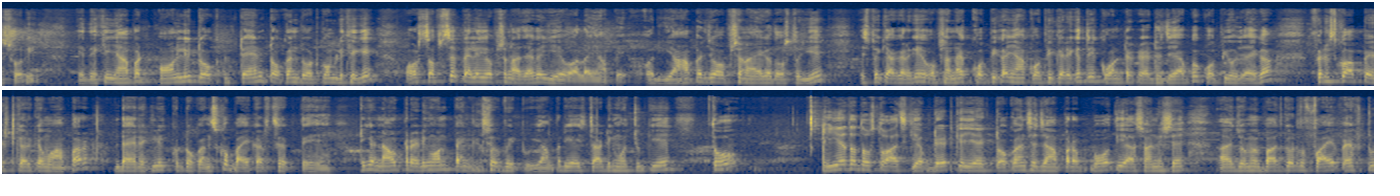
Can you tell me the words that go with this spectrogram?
सॉरी ये देखिए, यहाँ पर ओनली टोक टेन टोकन डॉट कॉम लिखेंगे और सबसे पहले ये ऑप्शन आ जाएगा ये वाला यहाँ पे। और यहाँ पर जो ऑप्शन आएगा दोस्तों, ये, इस पर क्या करके ऑप्शन आएगा कॉपी का, यहाँ कॉपी करेंगे तो ये कॉन्टैक्ट एड्रेस जो आपको कॉपी हो जाएगा। फिर इसको आप पेस्ट करके वहाँ पर डायरेक्टली टोकन्स को बाय कर सकते हैं। ठीक है now trading on pancakes of V two यहाँ पर ये स्टार्टिंग हो चुकी है। तो ये था दोस्तों आज की अपडेट के ये एक टोकन है जहाँ पर आप बहुत ही आसानी से जो मैं बात करूँ तो five X to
